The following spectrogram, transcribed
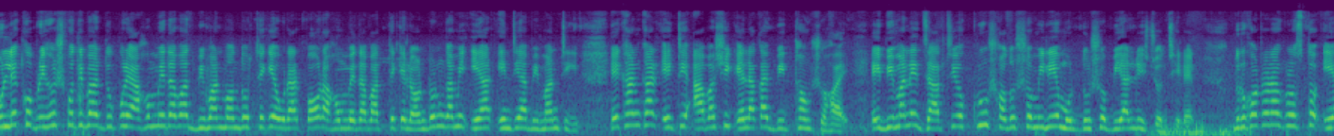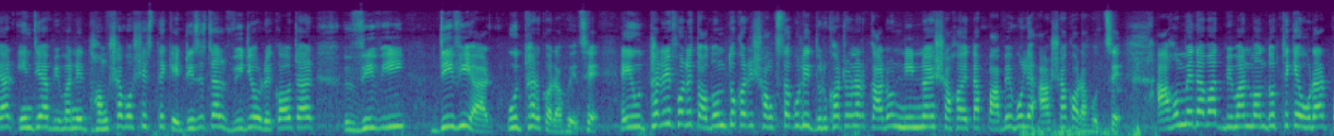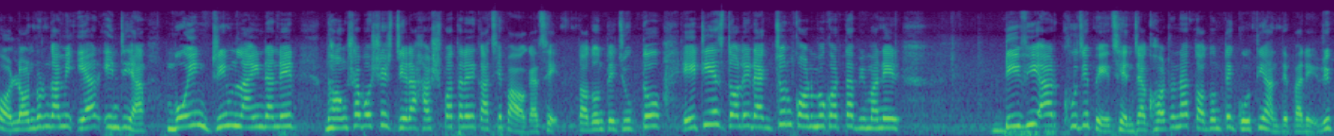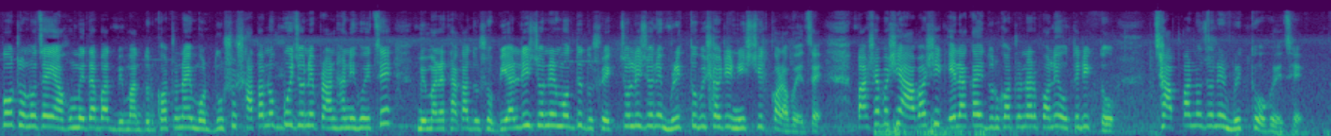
উল্লেখ্য, বৃহস্পতিবার দুপুরে আহমেদাবাদ বিমানবন্দর থেকে ওড়ার পর আহমেদাবাদ থেকে লন্ডনগামী এয়ার ইন্ডিয়া বিমানটি এখানকার একটি আবাসিক এলাকায় বিধ্বংস হয়। এই বিমানের যাত্রী ও ক্রু সদস্য মিলিয়ে মোট দুশো জন ছিলেন। দুর্ঘটনাগ্রস্ত এয়ার ইন্ডিয়া বিমানের ধ্বংসাবশেষ থেকে digital video recorder VV DVR উদ্ধার করা হয়েছে। এই উদ্ধারের ফলে তদন্তকারী সংস্থাগুলি দুর্ঘটনার কারণ নির্ণয়ে সহায়তা পাবে বলে আশা করা হচ্ছে। আহমেদাবাদ বিমানবন্দর থেকে ওড়ার পর লন্ডনগামী এয়ার ইন্ডিয়া বোয়িং ড্রিম লাইনারের ধ্বংসাবশেষ জেলা হাসপাতালের কাছে পাওয়া গেছে। তদন্তে যুক্ত এটিএস দলের একজন কর্মকর্তা বিমানের ডিভিআর খুঁজে পেয়েছেন, যা ঘটনার তদন্তে গতি আনতে পারে। রিপোর্ট অনুযায়ী আহমেদাবাদ বিমান দুর্ঘটনায় মোট দুশো সাতানব্বই জনের প্রাণহানি হয়েছে। বিমানে থাকা দুশো বিয়াল্লিশ জনের মধ্যে দুশো একচল্লিশ জনের মৃত্যু বিষয়টি নিশ্চিত করা হয়েছে। পাশাপাশি আবাসিক এলাকায় দুর্ঘটনার ফলে অতিরিক্ত ছাপ্পান্ন জনের মৃত্যুও হয়েছে।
